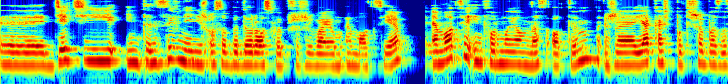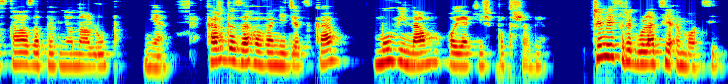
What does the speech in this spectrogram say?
E, dzieci intensywniej niż osoby dorosłe przeżywają emocje. Emocje informują nas o tym, że jakaś potrzeba została zapewniona lub nie. Każde zachowanie dziecka mówi nam o jakiejś potrzebie. Czym jest regulacja emocji?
